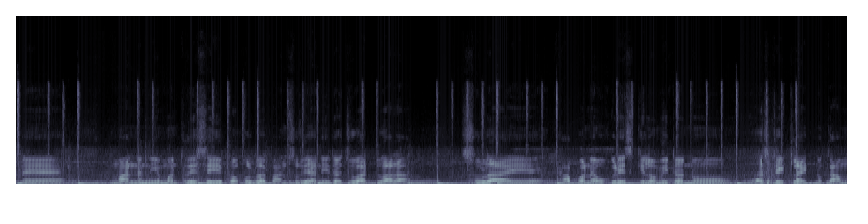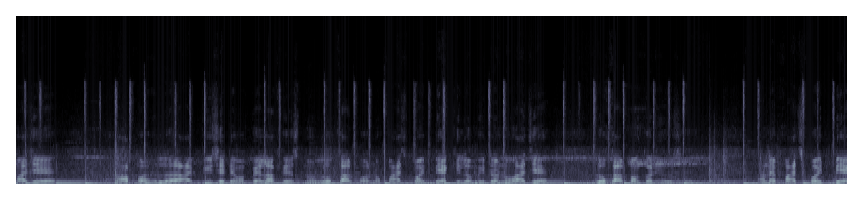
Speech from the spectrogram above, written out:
અને માનનીય મંત્રી શ્રી પ્રફુલભાઈ પાનસુરિયાની રજૂઆત દ્વારા સુરાએ આપણને ઓગણીસ કિલોમીટરનું સ્ટ્રીટ લાઇટનું કામ આજે આપ આપ્યું છે. તેમાં પહેલા ફેઝનું લોકાર્પણનું પાંચ પોઈન્ટ બે કિલોમીટરનું આજે લોકાર્પણ કર્યું છે. અને પાંચ પોઈન્ટ બે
